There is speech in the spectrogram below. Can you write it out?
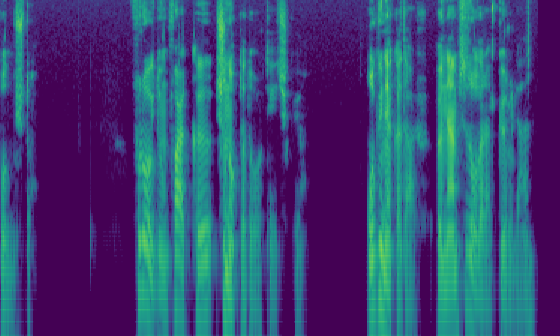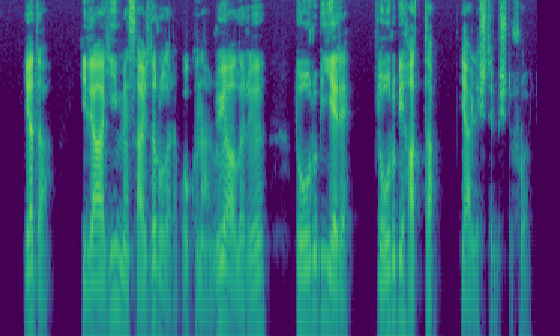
bulmuştu. Freud'un farkı şu noktada ortaya çıkıyor. O güne kadar önemsiz olarak görülen ya da ilahi mesajlar olarak okunan rüyaları doğru bir yere, doğru bir hatta yerleştirmişti Freud.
